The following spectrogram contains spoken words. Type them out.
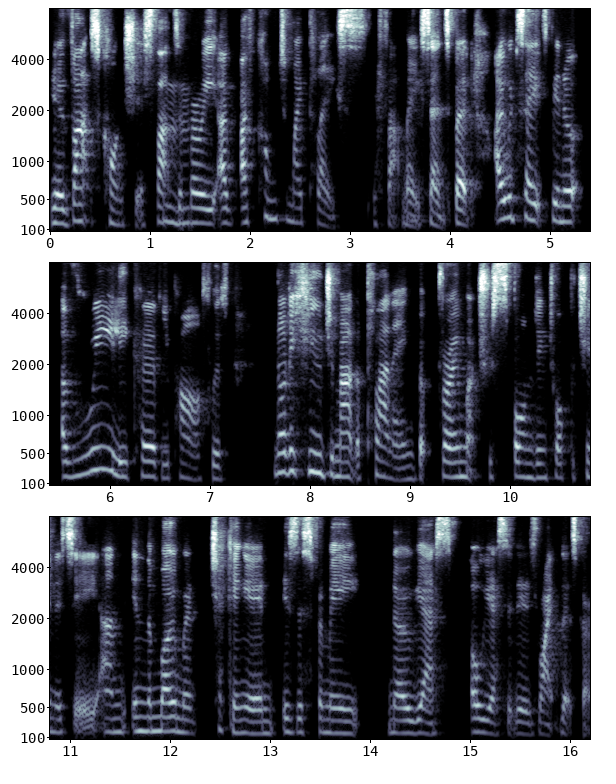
You know, that's conscious. That's mm-hmm. a very, I've, I've, come to my place, if that makes sense. But I would say it's been a, a really curvy path with not a huge amount of planning, but very much responding to opportunity and in the moment checking in, is this for me? No, yes. Oh, yes, it is. Right, let's go.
